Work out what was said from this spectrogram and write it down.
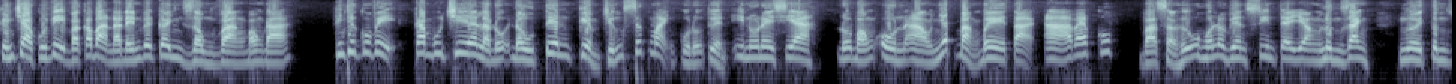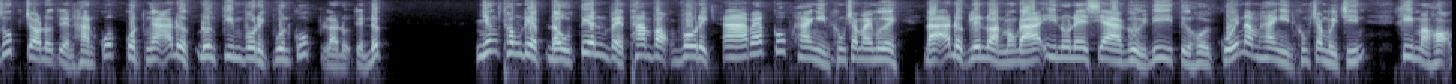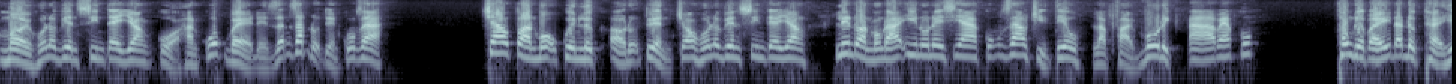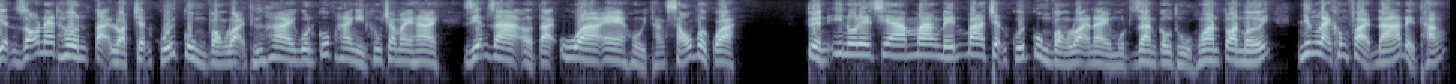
Kính chào quý vị và các bạn đã đến với kênh Rồng Vàng Bóng Đá. Kính thưa quý vị, Campuchia là đội đầu tiên kiểm chứng sức mạnh của đội tuyển Indonesia, đội bóng ồn ào nhất bảng B tại AFF Cup và sở hữu huấn luyện viên Shin Tae-yong lừng danh, người từng giúp cho đội tuyển Hàn Quốc quật ngã được đương kim vô địch World Cup là đội tuyển Đức. Những thông điệp đầu tiên về tham vọng vô địch AFF Cup 2020 đã được Liên đoàn bóng đá Indonesia gửi đi từ hồi cuối năm 2019 khi mà họ mời huấn luyện viên Shin Tae-yong của Hàn Quốc về để dẫn dắt đội tuyển quốc gia. Trao toàn bộ quyền lực ở đội tuyển cho huấn luyện viên Shin Tae-yong, Liên đoàn bóng đá Indonesia cũng giao chỉ tiêu là phải vô địch AFF Cup. Thông điệp ấy đã được thể hiện rõ nét hơn tại loạt trận cuối cùng vòng loại thứ hai World Cup 2022 diễn ra ở tại UAE hồi tháng 6 vừa qua. Tuyển Indonesia mang đến 3 trận cuối cùng vòng loại này một dàn cầu thủ hoàn toàn mới, nhưng lại không phải đá để thắng.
